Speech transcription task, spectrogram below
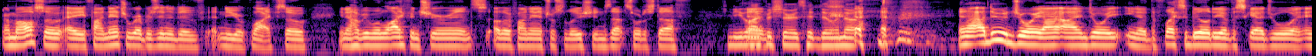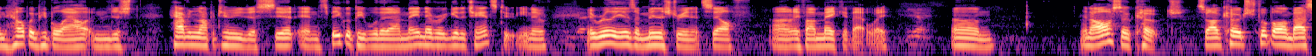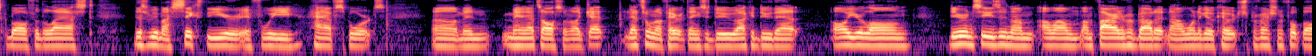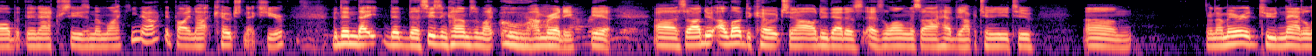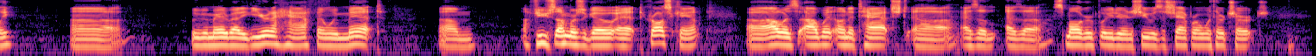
I'm also a financial representative at New York Life, so you know, helping with life insurance, other financial solutions, that sort of stuff. If you need life And- insurance, hit Dylan up. And I do enjoy. I, I enjoy you know the flexibility of the schedule and, and helping people out and just having an opportunity to sit and speak with people that I may never get a chance to. You know, it really is a ministry in itself um, if I make it that way. Um, and I also coach. So I've coached football and basketball for the last. This will be my sixth year if we have sports. Um, and man, that's awesome. Like that, that's one of my favorite things to do. I could do that all year long. During season, I'm I'm I'm, fired up about it, and I want to go coach professional football. But then after season, I'm like, you know, I could probably not coach next year. But then that, the the season comes, I'm like, oh, I'm ready. Yeah. Uh, so I do. I love to coach, and I'll do that as as long as I have the opportunity to. Um, and I'm married to Natalie. Uh, we've been married about a year and a half, and we met um, a few summers ago at cross camp. Uh, I was I went unattached uh, as a as a small group leader, and she was a chaperone with her church,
